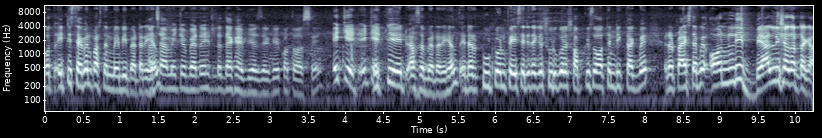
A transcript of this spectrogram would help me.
কত eighty seven percent maybe battery health আচ্ছা আমি একটু ব্যাটারি হেলথটা দেখাই বিয়ারদেরকে কত আছে? 88 88 এইটটি এইট আছে ব্যাটারি হেলথ এটার টু টোন ফেস এটি থেকে শুরু করে সবকিছু অথেন্টিক থাকবে। এটার প্রাইস থাকবে অনলি বিয়াল্লিশ হাজার টাকা।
